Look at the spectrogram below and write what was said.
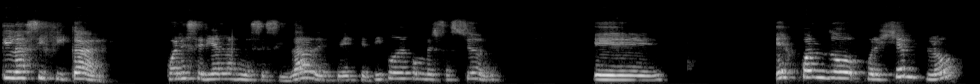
clasificar cuáles serían las necesidades de este tipo de conversación, eh, es cuando, por ejemplo,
